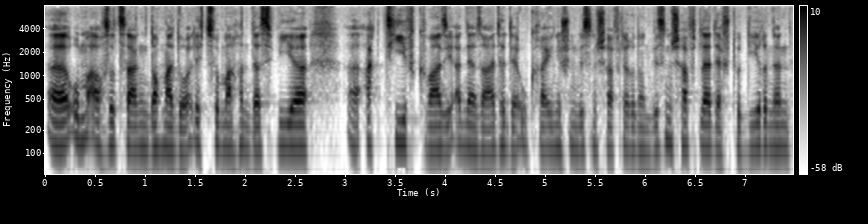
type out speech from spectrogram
um auch sozusagen nochmal deutlich zu machen, dass wir aktiv quasi an der Seite der ukrainischen Wissenschaftlerinnen und Wissenschaftler, der Studierenden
